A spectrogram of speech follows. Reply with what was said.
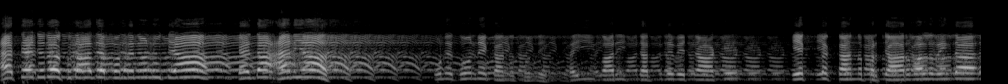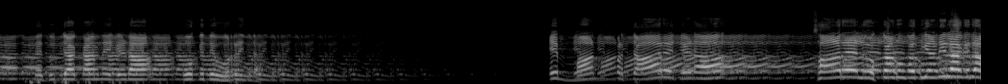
ਇੱਥੇ ਜਦੋਂ ਖੁਦਾ ਦੇ ਬੰਦੇ ਨੇ ਉਹਨੂੰ ਕਿਹਾ, ਕਹਿੰਦਾ, ਐਨੀਆਸ! ਉਹਨੇ ਦੋਨੇ ਕੰਨ ਖੋਲੇ ਕਈ ਵਾਰੀ ਚਰਚ ਦੇ ਵਿੱਚ ਆ ਕੇ ਇੱਕ ਕੰਨ ਪ੍ਰਚਾਰ ਵੱਲ ਰਹਿੰਦਾ ਤੇ ਦੂਜਾ ਕੰਨ ਹੈ ਜਿਹੜਾ ਉਹ ਕਿਤੇ ਹੋਰ ਰਹਿੰਦਾ। ਇਹ ਮਨ ਪ੍ਰਚਾਰ ਹੈ ਜਿਹੜਾ ਸਾਰੇ ਲੋਕਾਂ ਨੂੰ ਵਧੀਆ ਨਹੀਂ ਲੱਗਦਾ।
